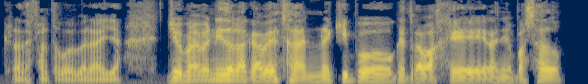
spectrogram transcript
que no hace falta volver a ella. Yo me ha venido a la cabeza en un equipo que trabajé el año pasado,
